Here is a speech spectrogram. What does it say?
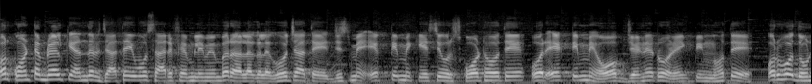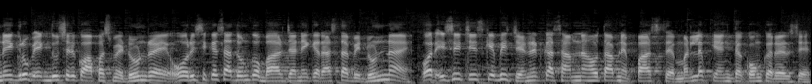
और क्वांटम रेल के अंदर जाते ही वो सारे फैमिली मेंबर अलग अलग हो जाते हैं, जिसमें एक टीम में केसी और स्कॉट होते हैं और एक टीम में होप जेनेट और रैंक पिंग होते हैं। और वो दोनों ही ग्रुप एक दूसरे को आपस में ढूंढ रहे और इसी के साथ उनको बाहर जाने के रास्ता भी ढूंढना है। और इसी चीज़ के बीच जेनेट का सामना होता अपने पास से मतलब कैंग द कॉन्करर से।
